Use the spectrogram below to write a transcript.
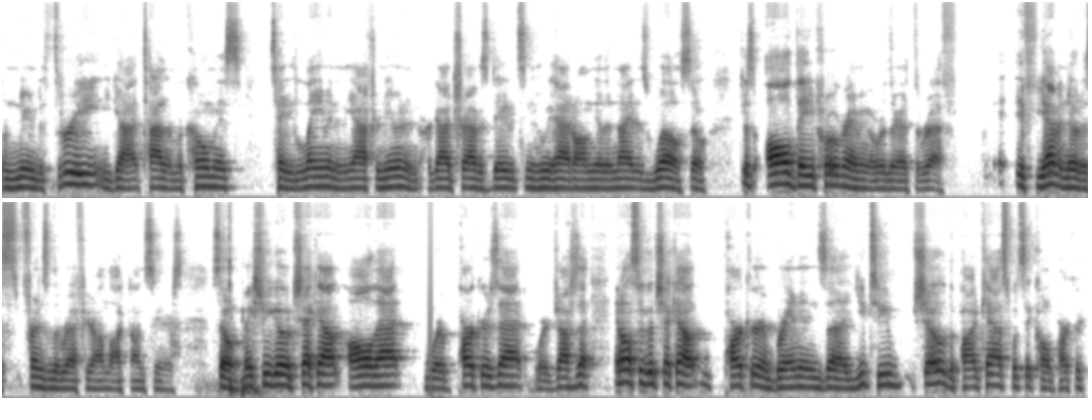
from noon to three. You got Tyler McComas, Teddy Lehman in the afternoon, and our guy Travis Davidson, who we had on the other night as well. So just all day programming over there at the ref. If you haven't noticed, friends of the ref, you're on Locked On Sooners. So make sure you go check out all that where Parker's at, where Josh is at, and also go check out Parker and Brandon's uh, YouTube show, the podcast. What's it called, Parker?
